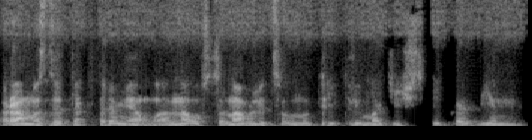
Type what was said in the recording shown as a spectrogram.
Рама с детекторами она устанавливается внутри климатической кабины.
